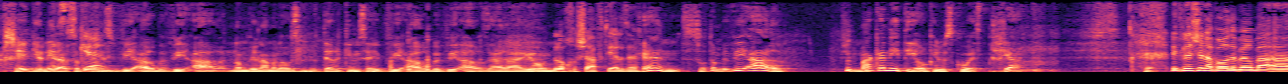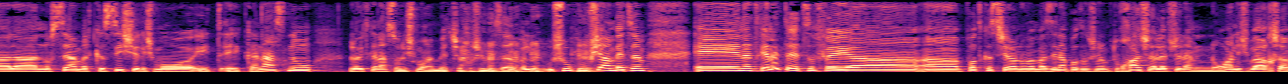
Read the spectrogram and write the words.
הכי הגיוני לעשות כן. כנס VR ב-VR, אני לא מבין למה לא עושים יותר כנסי VR ב-VR, זה הרעיון. לא חשבתי על זה. כן, תעשו אותם ב-VR. מה קניתי Oculus Quest? בחייאת. כן. לפני שנעבור לדבר על הנושא המרכזי שלשמו הת- התכנסנו, לא התכנסנו לשמו האמת שחושבים על זה, אבל הוא שהוא כן. שם בעצם. אה, נעדכן את אה, צופי הפודקאסט שלנו ומאזיני הפודקאסט שלנו, בטוחה שהלב שלהם נורא נשבר עכשיו,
